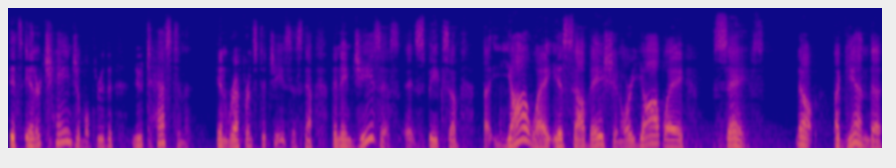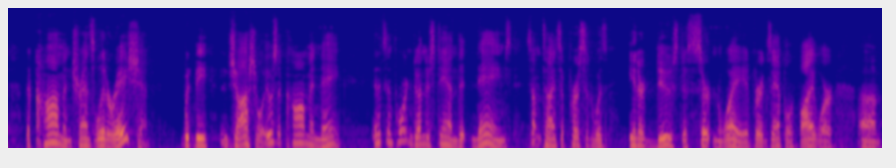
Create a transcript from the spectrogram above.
It's interchangeable through the New Testament in reference to Jesus. Now, the name Jesus speaks of uh, Yahweh is salvation or Yahweh saves. Now, again, the, the common transliteration would be Joshua. It was a common name. And it's important to understand that names, sometimes a person was introduced a certain way. For example, if I were um,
